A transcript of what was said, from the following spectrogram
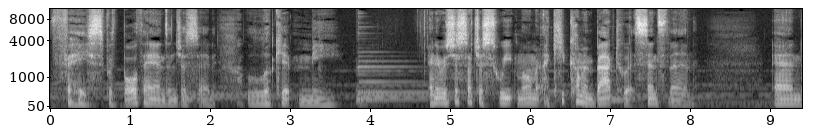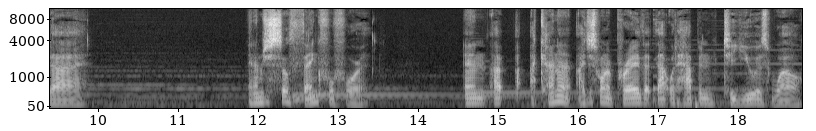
face with both hands and just said, Look at me. And it was just such a sweet moment. I keep coming back to it since then. And uh, and I'm just so thankful for it. And I, I kind of, I just want to pray that that would happen to you as well.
